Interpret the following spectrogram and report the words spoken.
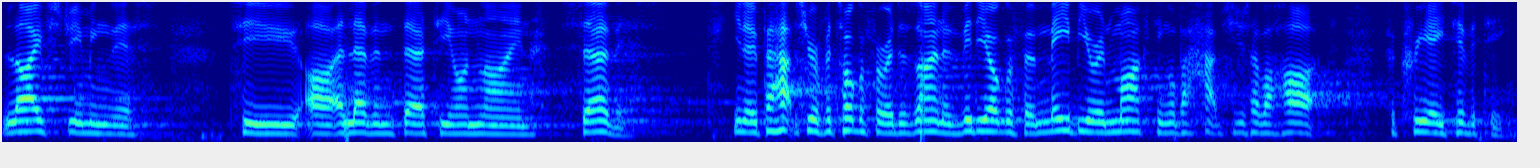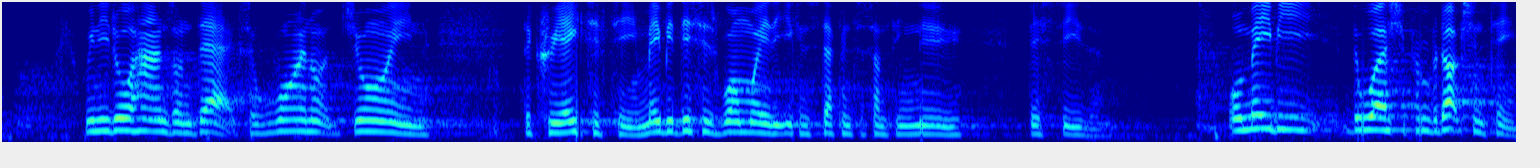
live streaming this to our 11:30 online service. You know, perhaps you're a photographer, a designer, videographer, maybe you're in marketing, or perhaps you just have a heart for creativity. We need all hands on deck, so why not join the creative team? Maybe this is one way that you can step into something new this season. Or maybe the worship and production team.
